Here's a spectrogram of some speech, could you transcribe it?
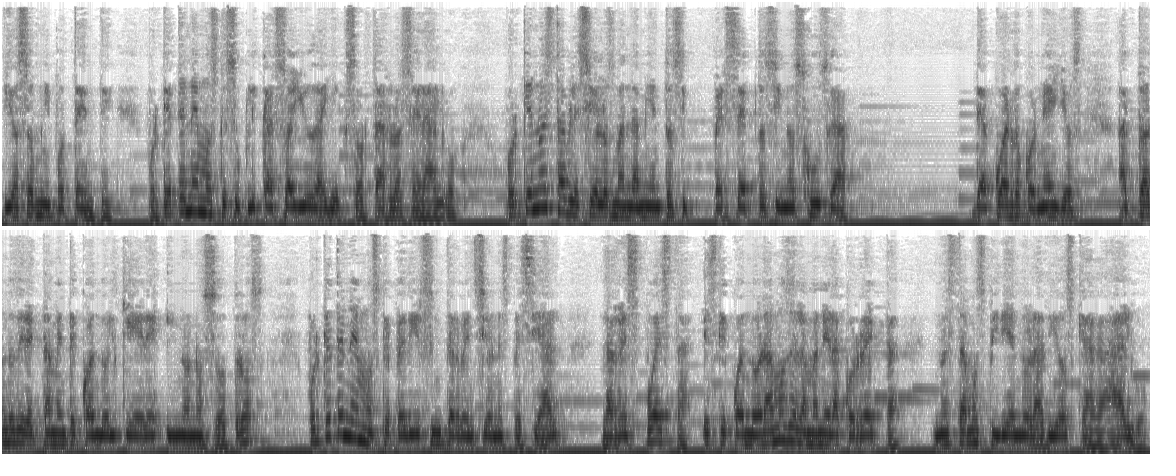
Dios omnipotente, ¿por qué tenemos que suplicar su ayuda y exhortarlo a hacer algo? ¿Por qué no estableció los mandamientos y preceptos y nos juzga de acuerdo con ellos, actuando directamente cuando Él quiere y no nosotros? ¿Por qué tenemos que pedir su intervención especial? La respuesta es que cuando oramos de la manera correcta, no estamos pidiéndole a Dios que haga algo.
